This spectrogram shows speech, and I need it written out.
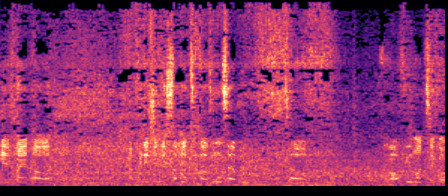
in fine art. I finished in the summer 2007. So about a few months ago.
